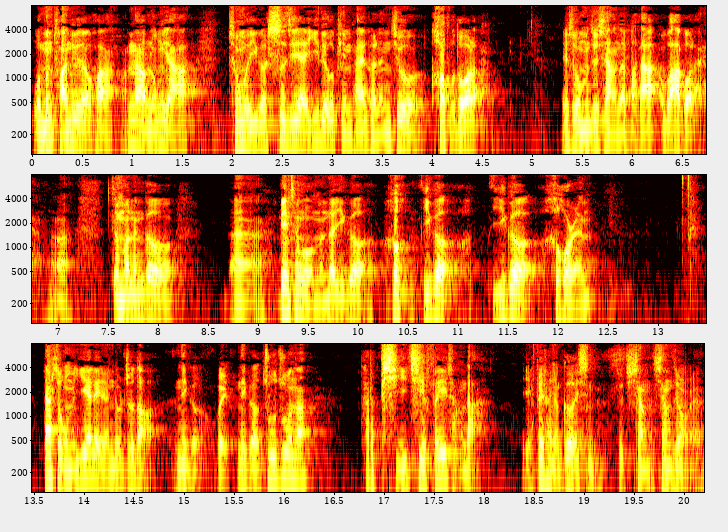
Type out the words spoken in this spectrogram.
我们团队的话，那龙牙成为一个世界一流品牌，可能就靠谱多了。于是我们就想着把它挖过来，嗯，怎么能够，嗯，变成我们的一个合一个一个合伙人。但是我们业内人都知道，那个伟那个猪猪呢，他的脾气非常大，也非常有个性，就像像这种人，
